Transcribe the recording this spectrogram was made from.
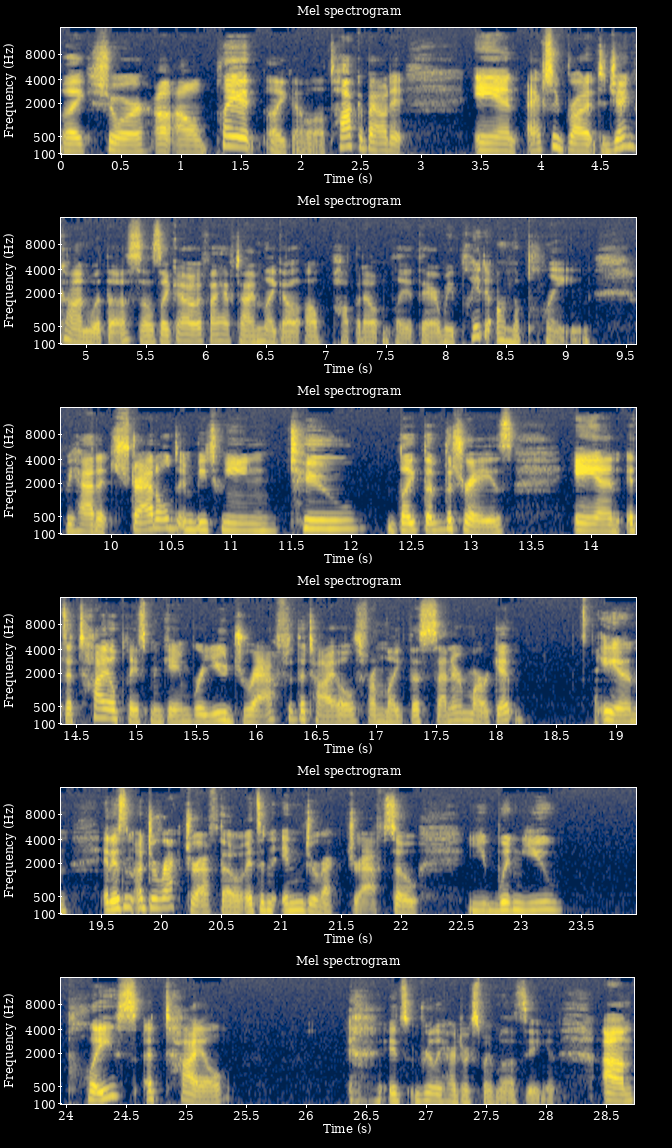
like sure I'll, I'll, play it like I'll, I'll, talk about it. And i actually brought it to gen con with us. I was like oh if i have time like I'll, I'll pop it out and play it there. And we played it on the plane. We had it straddled in between two like the, the trays. And it's a tile placement game where you draft the tiles from like the center market. And it isn't a direct draft though. It's an indirect draft. So you when you place a tile it's really hard to explain without seeing it. Um,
